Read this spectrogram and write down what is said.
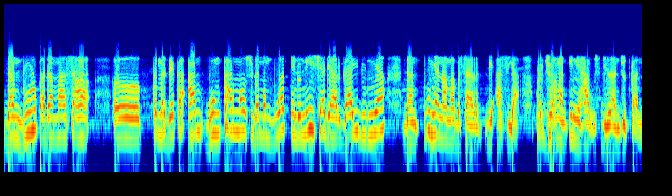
dan dulu pada masa uh, kemerdekaan Bung Karno sudah membuat Indonesia dihargai dunia dan punya nama besar di Asia. Perjuangan ini harus dilanjutkan.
